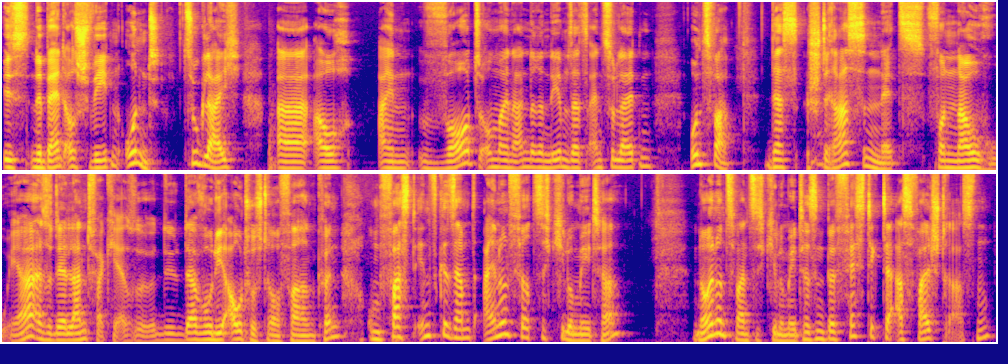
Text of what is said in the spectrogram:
ist eine Band aus Schweden und zugleich äh, auch ein Wort, um einen anderen Nebensatz einzuleiten. Und zwar das Straßennetz von Nauru, ja, also der Landverkehr, also da, wo die Autos drauf fahren können, umfasst insgesamt 41 Kilometer. 29 Kilometer sind befestigte Asphaltstraßen,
